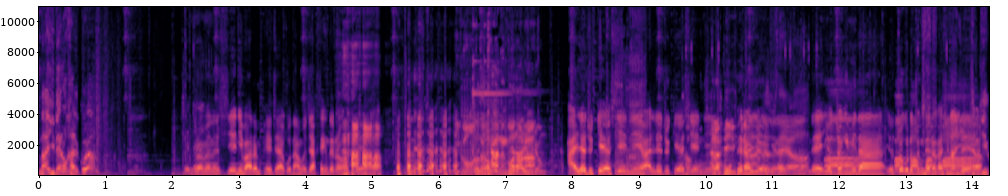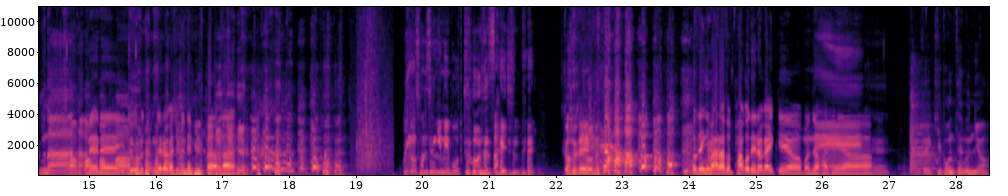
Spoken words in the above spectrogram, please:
나 이대로 갈 거야? 걔는 그러면은 CN이 말은 배제하고 나머지 학생들은 어때요? 이거 저는 어떻게 하는? 유령 알려줄게요 CN님 알려줄게요 CN님 오페라 유령 오페라 유형이랑 알려주세요. 네 이쪽입니다 이쪽으로 쭉. 내려가시면 돼요 이쪽이구나 네네. 이쪽으로 쭉 내려가시면 됩니다 이거 선생님이 못 들어오는 사이즈인데? 어, 그러네 선생님 알아서 파고 내려갈게요 먼저 네. 가세요 네. 저희 기본템은요?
